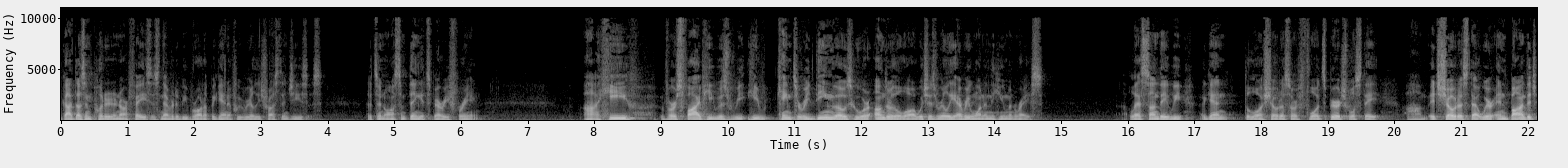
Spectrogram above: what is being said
God doesn't put it in our face. It's never to be brought up again if we really trust in Jesus. It's an awesome thing, it's very freeing. Uh, he, verse 5, he, was re, he came to redeem those who were under the law, which is really everyone in the human race. Last Sunday, we, again, the law showed us our flawed spiritual state. Um, it showed us that we're in bondage.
